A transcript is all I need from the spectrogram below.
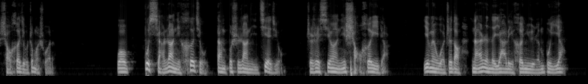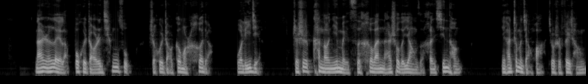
少喝酒，这么说的：“我不想让你喝酒，但不是让你戒酒，只是希望你少喝一点因为我知道男人的压力和女人不一样。男人累了不会找人倾诉，只会找哥们喝点我理解，只是看到你每次喝完难受的样子，很心疼。”你看这么讲话，就是非常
